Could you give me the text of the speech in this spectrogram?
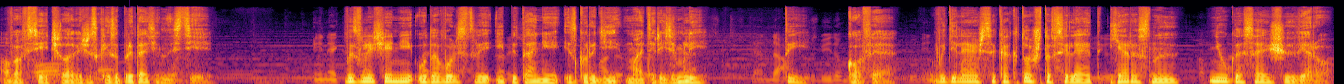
Во всей человеческой изобретательности, в извлечении удовольствия и питания из груди Матери Земли, ты, кофе, выделяешься как то, что вселяет яростную, неугасающую веру.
